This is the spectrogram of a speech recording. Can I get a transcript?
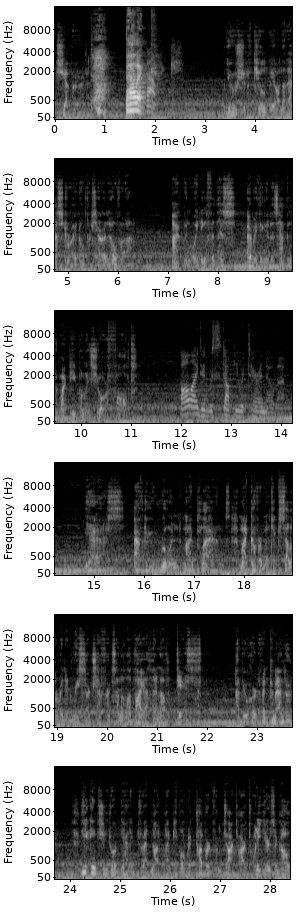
Shepard, Balak! Balak. you should have killed me on that asteroid over Terra Nova. I've been waiting for this. Everything that has happened to my people is your fault. All I did was stop you at Terra Nova. Yes. After you ruined my plans, my government accelerated research efforts on the Leviathan of Dis. Have you heard of it, Commander? The ancient organic dreadnought my people recovered from Jartar 20 years ago?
